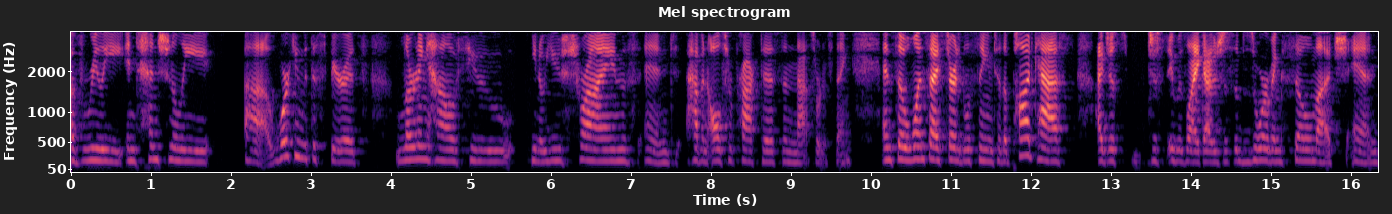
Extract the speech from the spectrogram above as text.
of really intentionally uh, working with the spirits, learning how to you know use shrines and have an altar practice and that sort of thing. And so once i started listening to the podcast i just just it was like i was just absorbing so much and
